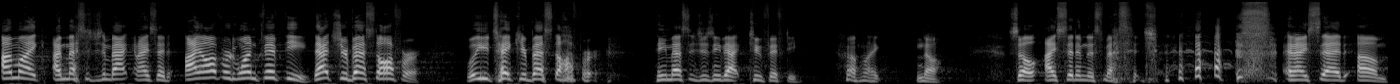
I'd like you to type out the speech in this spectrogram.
I'm like, I messaged him back and I said, I offered 150. That's your best offer. Will you take your best offer? He messages me back 250. I'm like, no. So I sent him this message. and I said, um,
